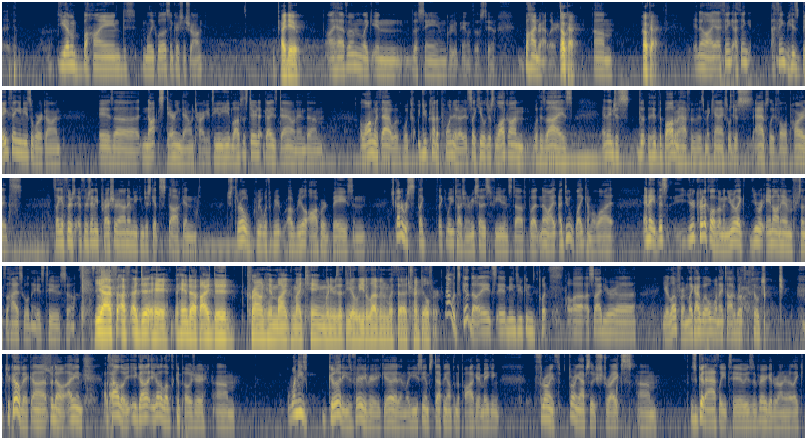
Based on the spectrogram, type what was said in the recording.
do you have him behind Malik Willis and Christian Strong? I do. I have him like in the same grouping with those two, behind Rattler. Okay. Um, Okay. no, I, I think I think I think his big thing he needs to work on is uh not staring down targets. He he loves to stare guys down, and um, along with that, with what you kind of pointed out, it's like he'll just lock on with his eyes, and then just the the bottom half of his mechanics will just absolutely fall apart. It's it's like if there's if there's any pressure on him, he can just get stuck and just throw re- with re- a real awkward base and just got to res- like like what you touched on reset his feet and stuff. But no, I, I do like him a lot. And hey, this you're critical of him, and you're like you were in on him since the high school days too. So Yeah, I, f- I f- I did. Hey, hand up. I did crown him my my king when he was at the Elite Eleven with uh, Trent Dilfer. no, it's good though. It's it means you can put uh, aside your uh, your love for him, like I will when I talk about Phil Jurkovec. Uh, but no, I mean with Hal though, you gotta you gotta love the composure. Um, when he's good, he's very very good, and like you see him stepping up in the pocket, making throwing throwing absolute strikes. Um, he's a good athlete too. He's a very good runner. Like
